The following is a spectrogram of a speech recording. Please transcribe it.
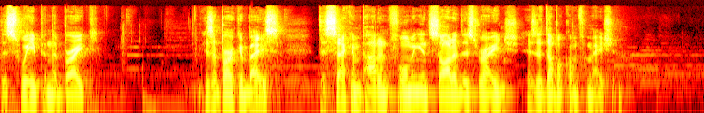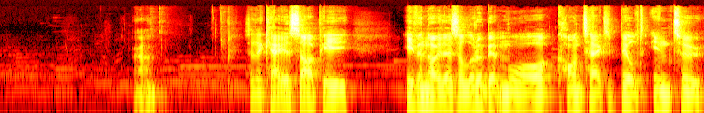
the sweep and the break is a broken base. The second pattern forming inside of this range is a double confirmation. Right? So the KSRP, even though there's a little bit more context built into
